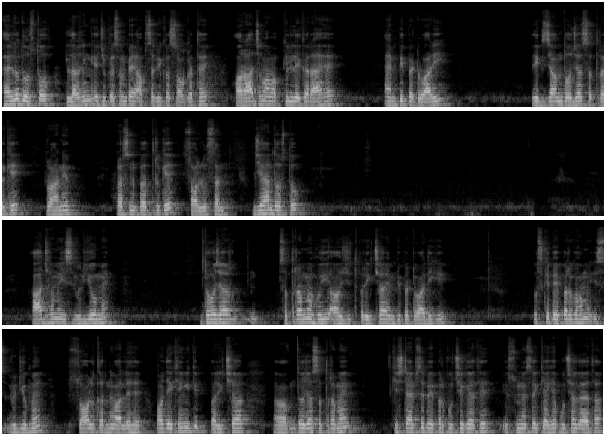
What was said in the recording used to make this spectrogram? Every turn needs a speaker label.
Speaker 1: Hello दोस्तों, learning education पे आप सभी का स्वागत है और आज हम आपके लिए लेकर आए हैं एमपी पटवारी एग्ज़ाम 2017 के पुराने प्रश्न पत्र के सॉल्यूशन। जी हाँ दोस्तों। आज हम इस वीडियो में 2017 में हुई आयोजित परीक्षा एमपी पटवारी की, उसके पेपर को हम इस वीडियो में सॉल्व करने वाले हैं और देखेंगे कि परीक्षा दो हज़ार सत्रह में किस टाइप से पेपर पूछे गए थे इसमें से क्या क्या पूछा गया था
